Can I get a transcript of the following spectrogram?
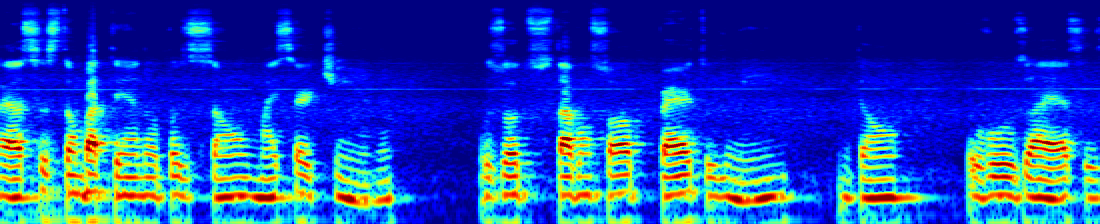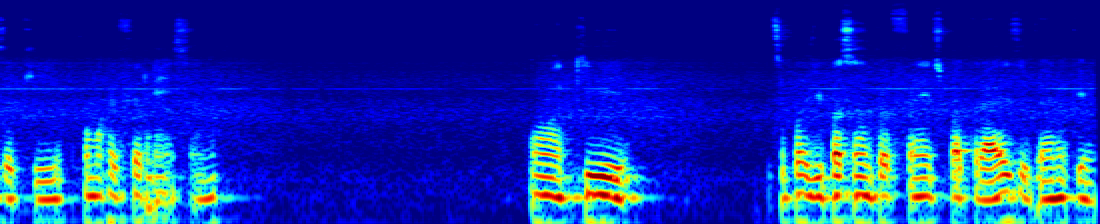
essas estão batendo a posição mais certinha, né? Os outros estavam só perto de mim, então eu vou usar essas aqui como referência, né? Então aqui você pode ir passando para frente para trás e vendo que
